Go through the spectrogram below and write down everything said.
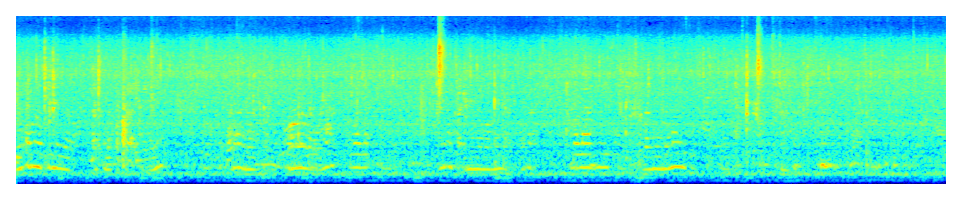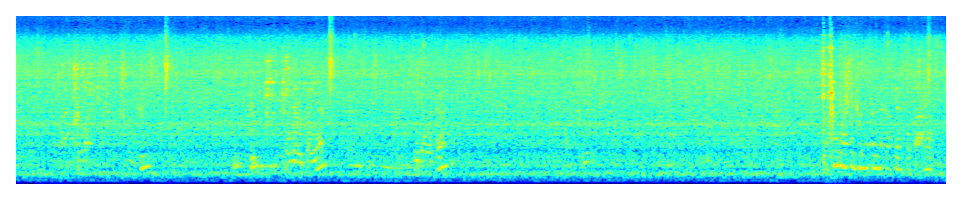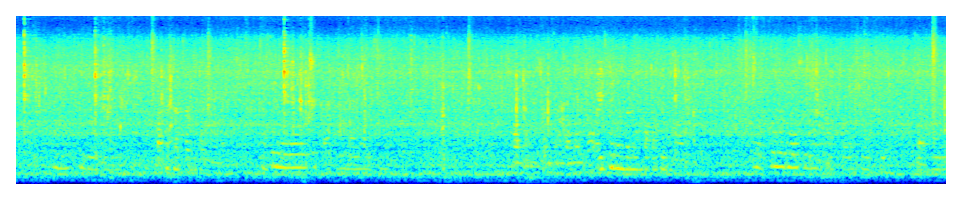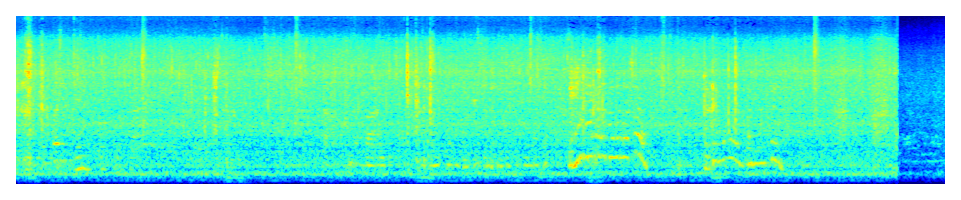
Yung ano natin na last na pagkain nyo? Wala na. Wala na, wala. Wala. Ano kain mo mamaya? Wala. Wala mo isa. Wala mo naman. Ilaw kaya? Ilaw ka? Ano bakit doon kayo nakapyan sa taas? Bakit nasan ko? Ay, sinundan pa kasi ba? Nagkulog na sila. Sige, hindi na. Sige mo tanong ko.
